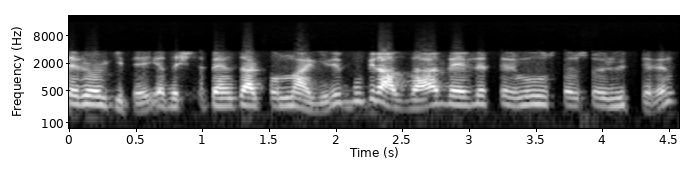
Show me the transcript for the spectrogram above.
terör gibi ya da işte benzer konular gibi bu biraz daha devletlerin, uluslararası örgütlerin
